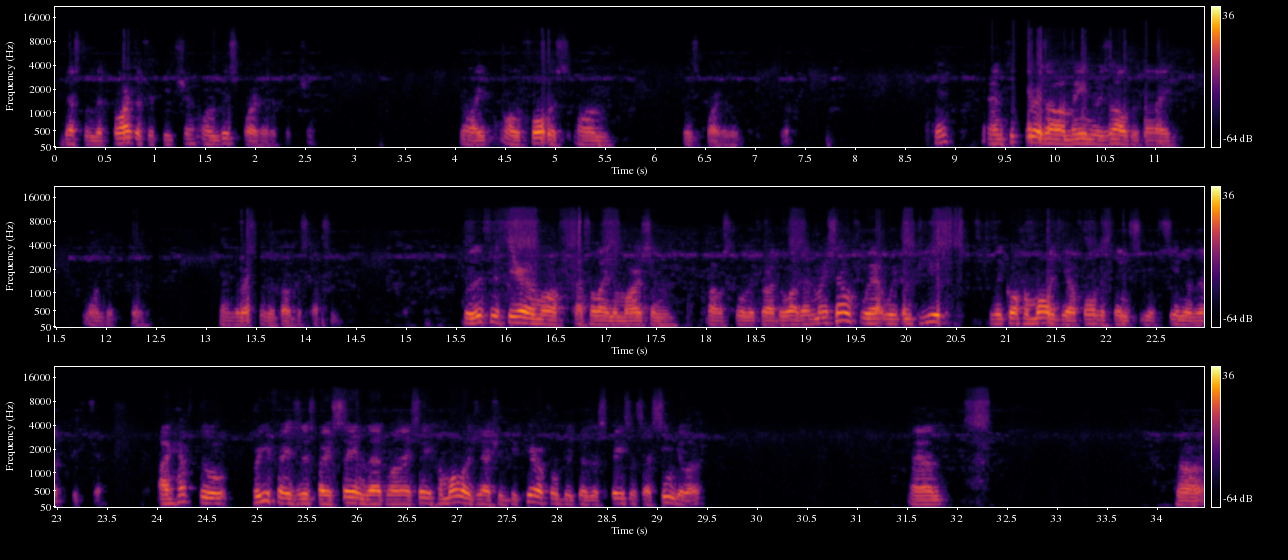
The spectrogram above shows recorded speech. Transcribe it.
just on the part of the picture, on this part of the picture. So I, I'll focus on this part of it. Okay, and here is our main result that I wanted to spend the rest of the talk discussing. So this is the theorem of Casalaina Martin, Klaus Hulek, Raduaz, and myself, where we compute the cohomology of all the things you've seen in that picture. I have to preface this by saying that when I say homology, I should be careful because the spaces are singular. And uh,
